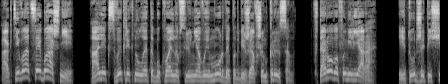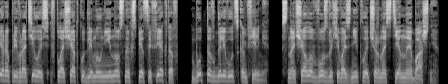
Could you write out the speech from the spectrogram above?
«Активация башни!» Алекс выкрикнул это буквально в слюнявые морды подбежавшим крысам. «Второго фамильяра! И тут же пещера превратилась в площадку для молниеносных спецэффектов, будто в голливудском фильме. Сначала в воздухе возникла черностенная башня.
